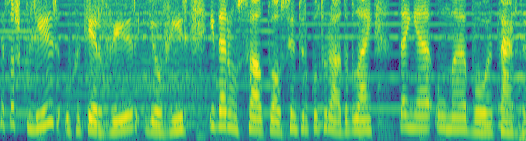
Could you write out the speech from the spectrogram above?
É só escolher o que quer ver e ouvir e dar um salto ao Centro Cultural de Belém. Tenha uma boa tarde.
